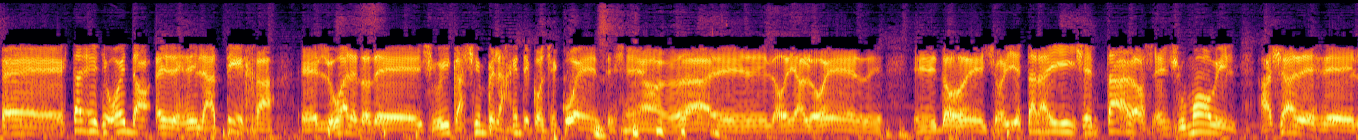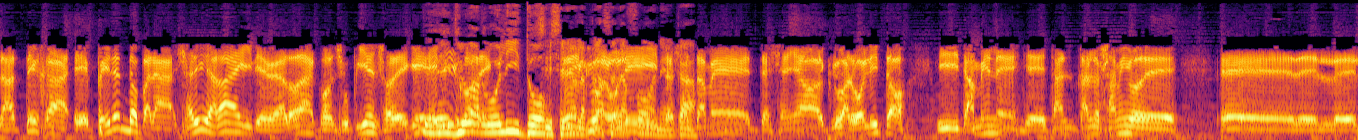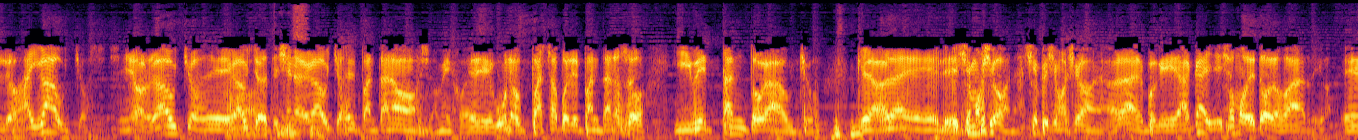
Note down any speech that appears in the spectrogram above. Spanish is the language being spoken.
Eh, está en este momento eh, desde La Teja, el lugar en donde se ubica siempre la gente consecuente, señor, ¿verdad? Eh, los Diablos Verdes, eh, todo eso. Y están ahí sentados en su móvil, allá desde La Teja, esperando para salir al aire, ¿verdad? Con su pienso de que... Desde el Club de- Arbolito. Sí, señor, la Club Plaza de la Arbolito, Fone, acá. Exactamente, señor, el Club Arbolito. Y también este, están, están los amigos de, eh, de los... Hay gauchos, señor, gauchos de gauchos, te lleno de gauchos del pantanoso, mijo. Eh, uno pasa por el pantanoso y ve tanto gaucho, que la verdad eh, se emociona, siempre se emociona, ¿verdad? Porque acá somos de todos los barrios, eh,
